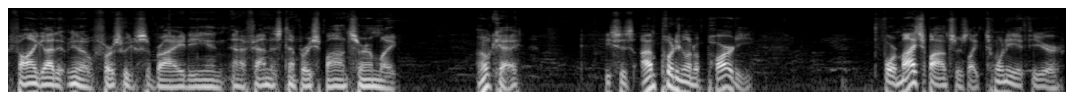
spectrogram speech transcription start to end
I finally got it, you know, first week of sobriety, and, and I found this temporary sponsor. I'm like, okay. He says, I'm putting on a party for my sponsor's like 20th year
